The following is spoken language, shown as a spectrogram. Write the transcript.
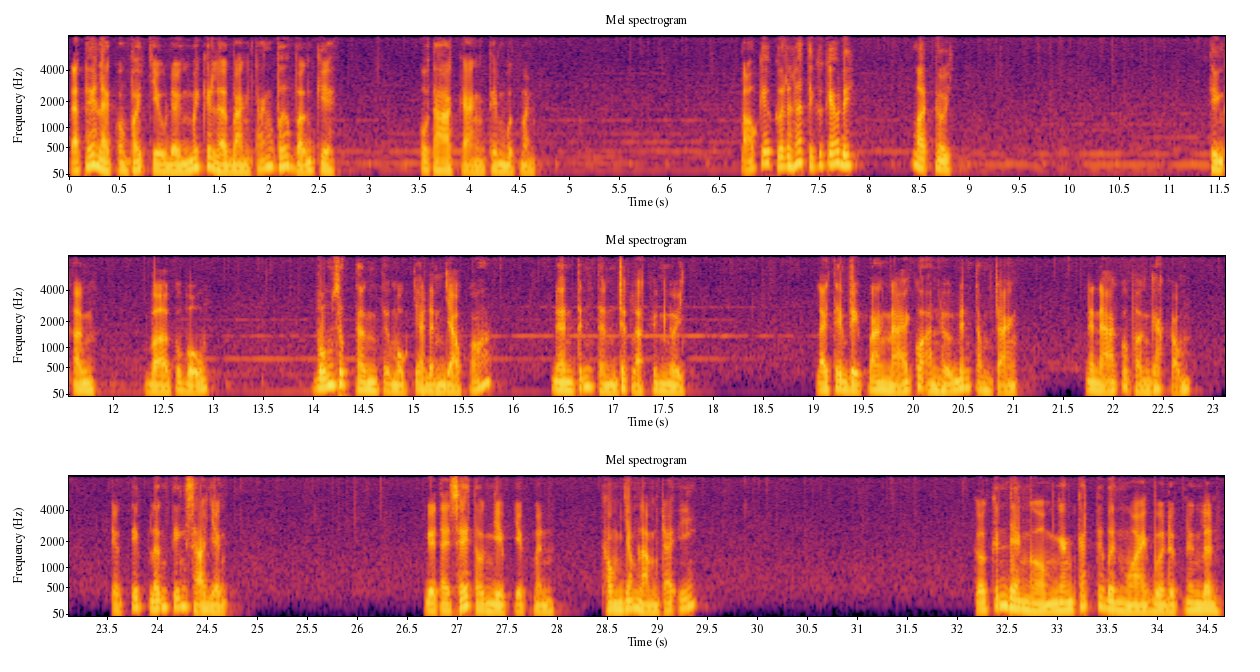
Đã thế lại còn phải chịu đựng mấy cái lời bàn tán vớ vẩn kia. Cô ta càng thêm bực mình. Bảo kéo cửa lên hết thì cứ kéo đi. Mệt người. Thiên Ân, Vợ của Vũ, Vốn xuất thân từ một gia đình giàu có, Nên tính tình rất là khinh người. Lại thêm việc ban nãy có ảnh hưởng đến tâm trạng, Nên ả có phần gắt gỏng Trực tiếp lớn tiếng xả giận. Người tài xế tội nghiệp giật mình, Không dám làm trái ý. Cửa kính đen ngòm ngăn cách với bên ngoài vừa được nâng lên.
